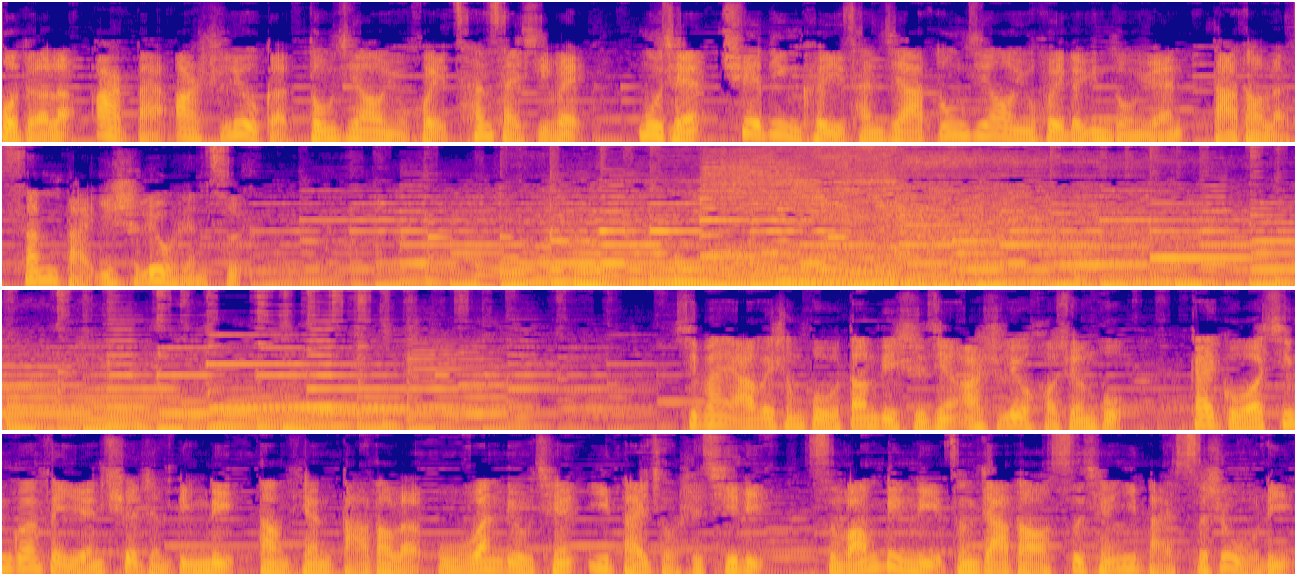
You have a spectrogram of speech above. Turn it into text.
获得了二百二十六个东京奥运会参赛席位。目前确定可以参加东京奥运会的运动员达到了三百一十六人次。西班牙卫生部当地时间二十六号宣布。该国新冠肺炎确诊病例当天达到了五万六千一百九十七例，死亡病例增加到四千一百四十五例，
